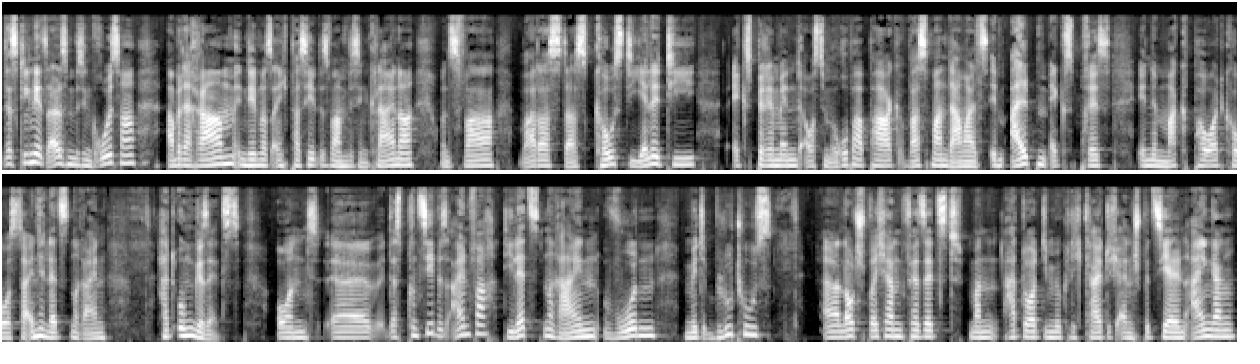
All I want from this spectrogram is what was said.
das klingt jetzt alles ein bisschen größer, aber der Rahmen, in dem das eigentlich passiert ist, war ein bisschen kleiner. Und zwar war das das Coastiality Experiment aus dem Europapark, was man damals im Alpenexpress in dem Mack Powered Coaster in den letzten Reihen hat umgesetzt. Und äh, das Prinzip ist einfach, die letzten Reihen wurden mit Bluetooth äh, Lautsprechern versetzt. Man hat dort die Möglichkeit, durch einen speziellen Eingang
